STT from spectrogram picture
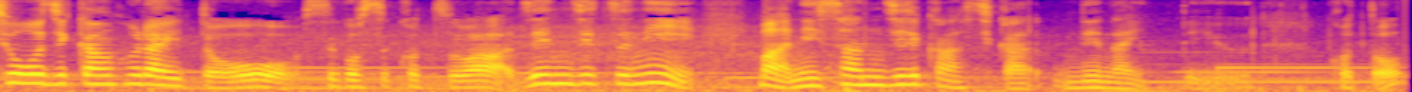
長時間フライトを過ごすコツは前日に、まあ、23時間しか寝ないっていうこと。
